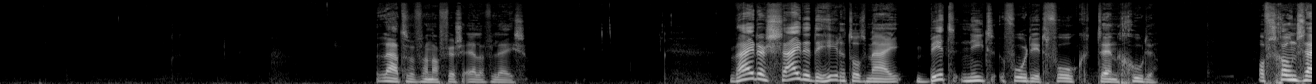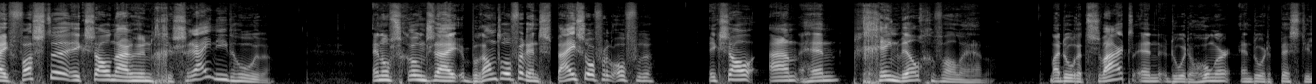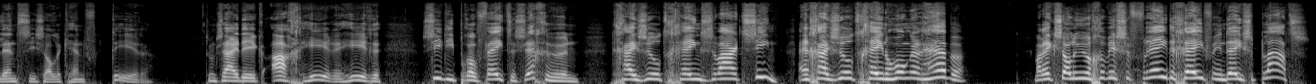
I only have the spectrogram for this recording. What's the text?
Laten we vanaf vers 11 lezen. Wijders zeide de Heere tot mij, bid niet voor dit volk ten goede. Of schoon zij vasten, ik zal naar hun geschrei niet horen. En of schoon zij brandoffer en spijsoffer offeren, ik zal aan hen geen welgevallen hebben. Maar door het zwaard en door de honger en door de pestilentie zal ik hen verteren. Toen zeide ik, ach heren, heren, zie die profeten zeggen hun, gij zult geen zwaard zien en gij zult geen honger hebben. Maar ik zal u een gewisse vrede geven in deze plaats.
